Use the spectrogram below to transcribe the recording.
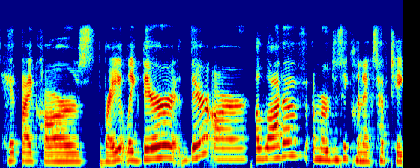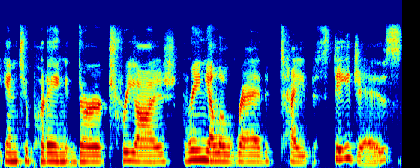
hit by cars, right? Like there there are a lot of emergency clinics have taken to putting their triage green, yellow, red type stages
